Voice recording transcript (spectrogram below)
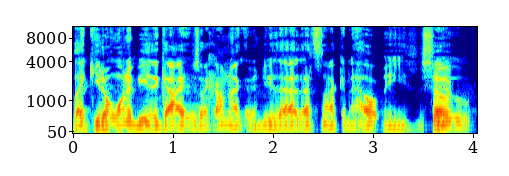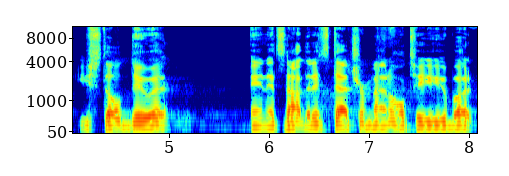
like you don't want to be the guy who's like I'm not going to do that. That's not going to help me. So you still do it and it's not that it's detrimental to you but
